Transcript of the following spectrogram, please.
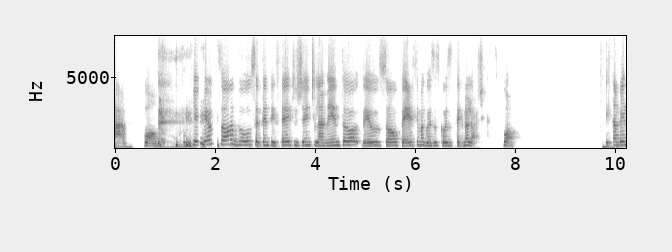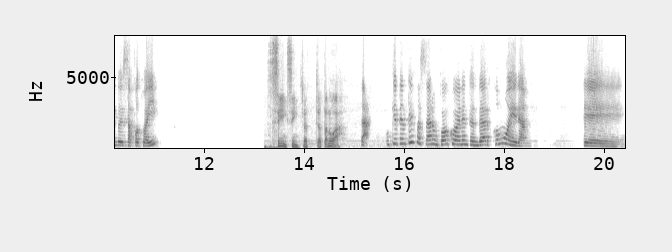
Ah, bom, porque eu sou do 77, gente, lamento, eu sou péssima com essas coisas tecnológicas. Bom, estão vendo essa foto aí? Sim, sim, já, já tá no ar. Tá. O que tentei fazer um pouco era entender como era é,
